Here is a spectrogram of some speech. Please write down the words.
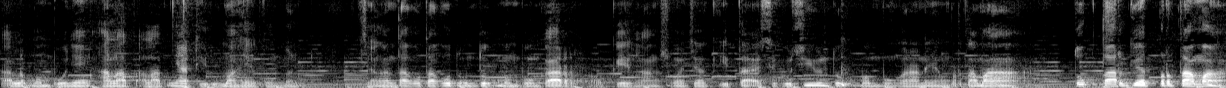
kalau mempunyai alat-alatnya di rumah ya teman-teman. Jangan takut-takut untuk membongkar. Oke langsung aja kita eksekusi untuk pembongkaran yang pertama. Untuk target pertama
